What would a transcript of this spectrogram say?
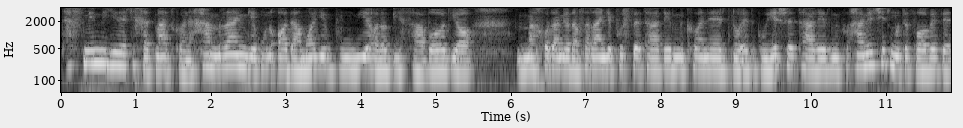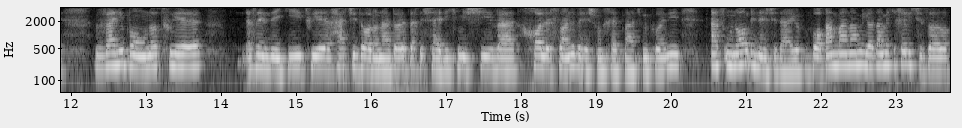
تصمیم می‌گیره که خدمت کنه. همرنگ اون آدمای بومی حالا بی سواد یا من خودم یادم مثلا رنگ پوست تغییر می‌کنه نوع گویش تغییر می‌کنه همه چیز متفاوته. ولی با اونا توی زندگی توی هرچی دار و نداره وقتی شریک میشی و خالصانه بهشون خدمت می‌کنی از اونا هم انرژی دریافت. واقعا منم یادمه که خیلی چیزا رو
